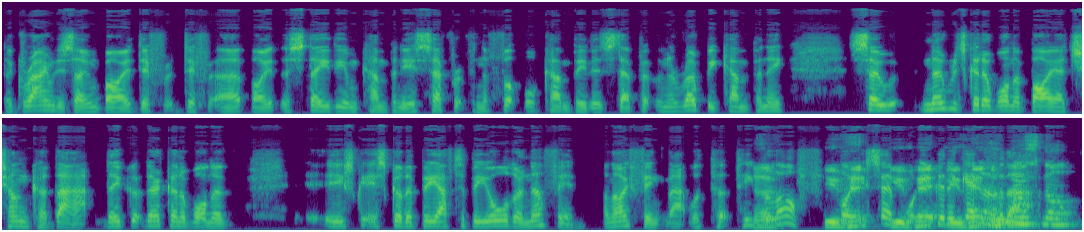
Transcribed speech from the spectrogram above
the ground is owned by a different different uh, by the stadium company is separate from the football company that's separate from the rugby company. So nobody's going to want to buy a chunk of that. They they're going to want to it's, it's got to be have to be all or nothing. And I think that would put people No, off. Like hit- you said you've what are you hit- going to get hit No, for that's that? Not.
